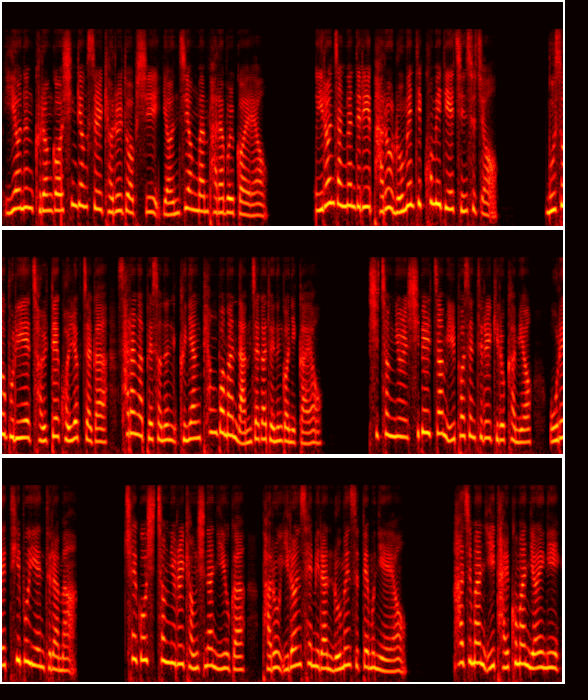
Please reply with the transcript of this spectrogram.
이연은 그런 거 신경 쓸 겨를도 없이 연지영만 바라볼 거예요. 이런 장면들이 바로 로맨틱 코미디의 진수죠. 무소불위의 절대 권력자가 사랑 앞에서는 그냥 평범한 남자가 되는 거니까요. 시청률 11.1%를 기록하며 올해 TVN 드라마 최고 시청률을 경신한 이유가 바로 이런 세밀한 로맨스 때문이에요. 하지만 이 달콤한 여행이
